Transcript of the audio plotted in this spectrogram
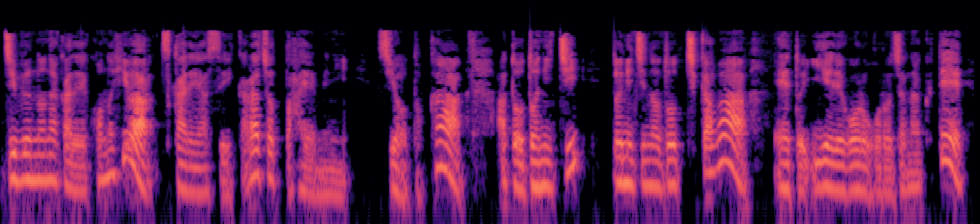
自分の中でこの日は疲れやすいからちょっと早めにしようとか、あと土日、土日のどっちかは、えっ、ー、と、家でゴロゴロじゃなくて、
